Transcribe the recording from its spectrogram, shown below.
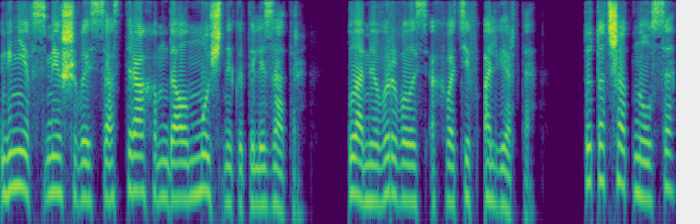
Гнев, смешиваясь со страхом, дал мощный катализатор. Пламя вырвалось, охватив Альверта. Тот отшатнулся,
